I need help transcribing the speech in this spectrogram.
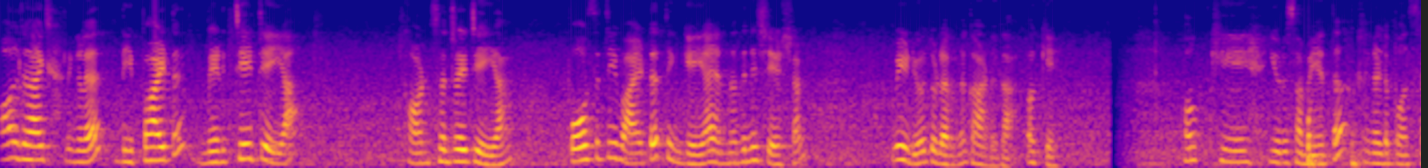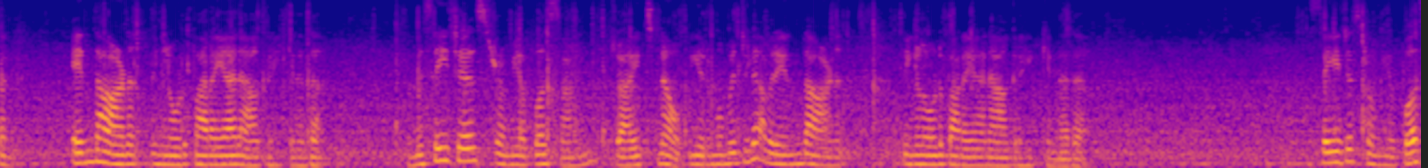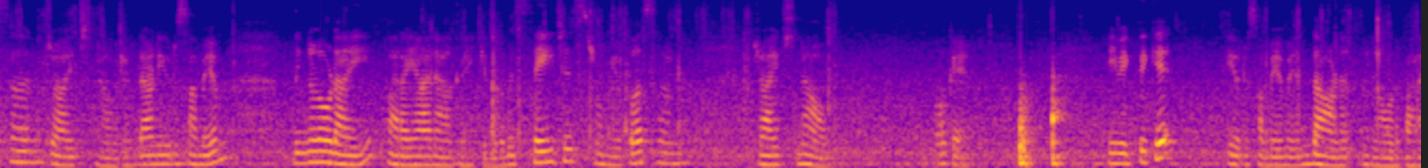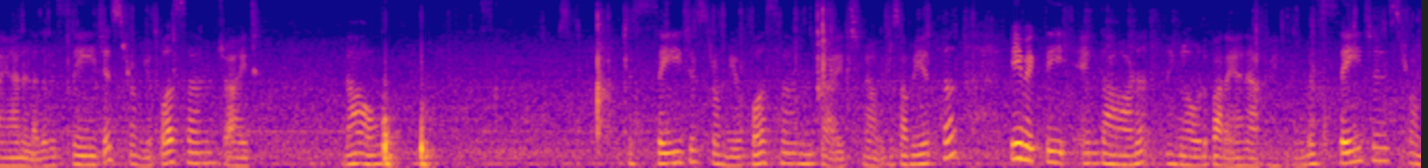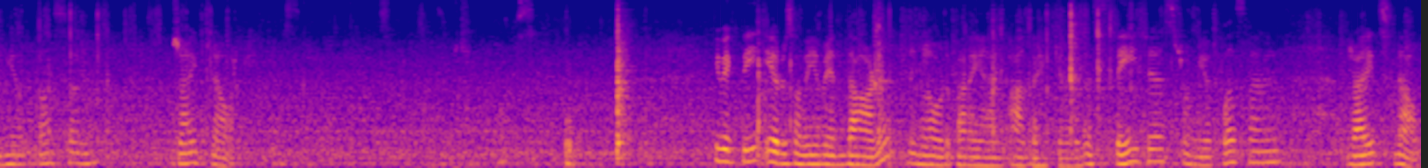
ഓൾ റൈറ്റ് നിങ്ങൾ ഡീപ്പായിട്ട് മെഡിറ്റേറ്റ് ചെയ്യുക കോൺസെൻട്രേറ്റ് ചെയ്യുക പോസിറ്റീവായിട്ട് തിങ്ക് ചെയ്യുക എന്നതിന് ശേഷം വീഡിയോ തുടർന്ന് കാണുക. ഓക്കെ ഓക്കെ ഈ ഒരു സമയത്ത് നിങ്ങളുടെ പേഴ്സൺ എന്താണ് നിങ്ങളോട് പറയാൻ ആഗ്രഹിക്കുന്നത്? Messages from your person right now ഈ ഒരു മൊമെന്റിൽ അവരെന്താണ് നിങ്ങളോട് പറയാൻ ആഗ്രഹിക്കുന്നത്? Messages from your person right now എന്താണ് ഈ ഒരു സമയം? നിങ്ങളോടായി പറയാൻ ആഗ്രഹിക്കുന്നത്. Messages from your person right now okay ഈ വ്യക്തിക്ക് ഈ ഒരു സമയം എന്താണ് നിങ്ങളോട് പറയാനുള്ളത്? Messages from your person right now messages from your person right now ഒരു സമയത്ത് ഈ വ്യക്തി എന്താണ് നിങ്ങളോട് പറയാൻ ആഗ്രഹിക്കുന്നത് messages from your person right now ഈ വ്യക്തി ഈ ഒരു സമയം എന്താണ് നിങ്ങളോട് പറയാൻ ആഗ്രഹിക്കുന്നത്? Messages from your person right now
